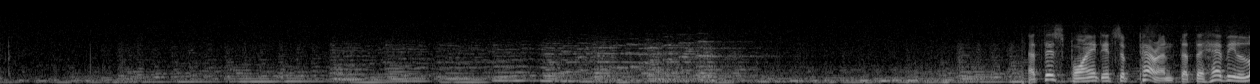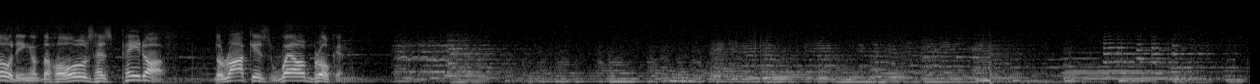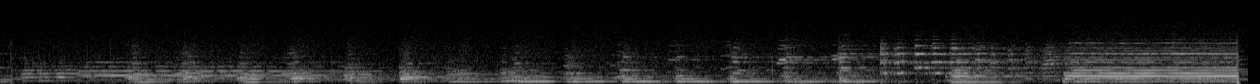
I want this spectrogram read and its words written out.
At this point, it's apparent that the heavy loading of the holes has paid off. The rock is well broken.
